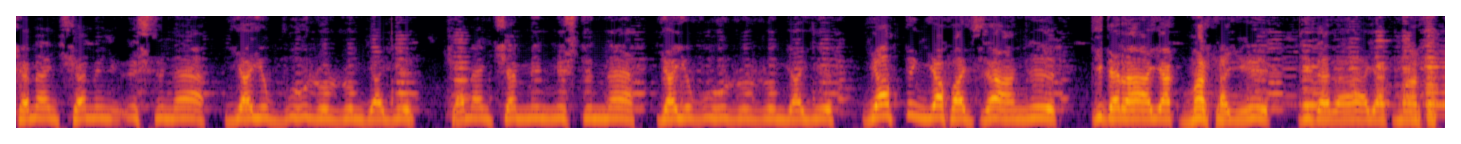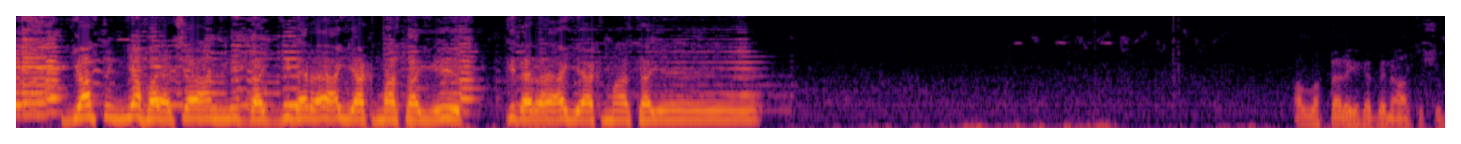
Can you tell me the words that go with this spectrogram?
Kemençemin üstüne yayı vururum yayı. Kemençemin üstüne yayı vururum yayı. Yaptın yapacağını gider ayak martayı. Gider ayak marta. Yaptın yapacağını da gider ayak martayı. Gider ayak martayı. Allah bereketini artırsın.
